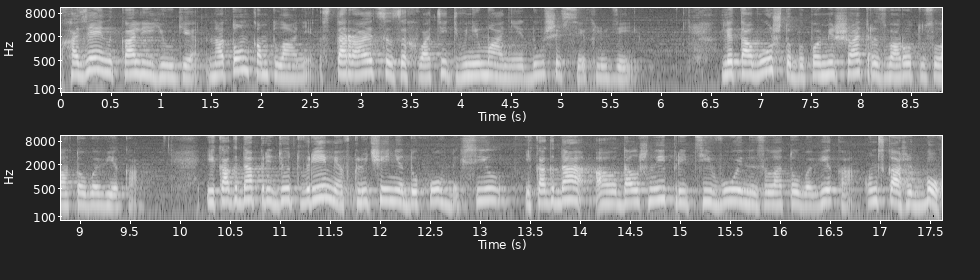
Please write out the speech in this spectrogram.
Хозяин Кали-юги на тонком плане старается захватить внимание души всех людей для того, чтобы помешать развороту Золотого века. И когда придет время включения духовных сил, и когда а, должны прийти воины Золотого века, он скажет, Бог,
